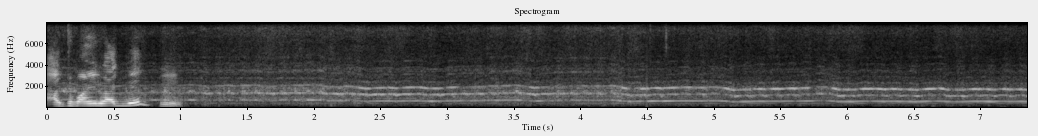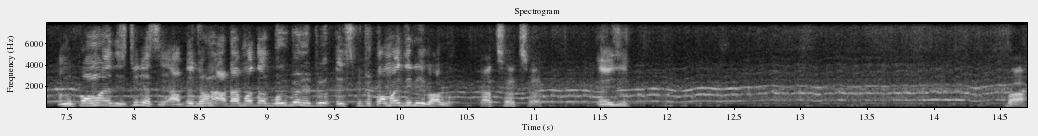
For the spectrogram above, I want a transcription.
আর একটু পানি লাগবে? হুম। আমি কমাই দিই ঠিক আছে? আপনি যখন আটা মাথা বলবেন একটু স্পিড কমাই দিলেই ভালো। আচ্ছা আচ্ছা। এই যে। বাহ।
